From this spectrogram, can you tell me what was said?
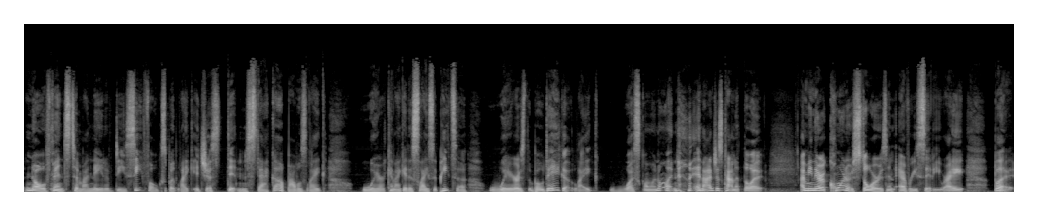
no offense to my native DC folks, but like it just didn't stack up. I was like, where can I get a slice of pizza? Where's the bodega? Like, what's going on? And I just kind of thought, I mean, there are corner stores in every city, right? But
